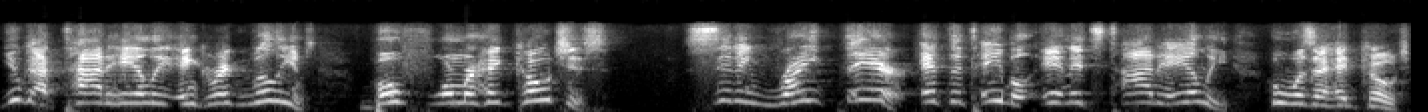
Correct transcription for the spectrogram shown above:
You got Todd Haley and Gregg Williams, both former head coaches, sitting right there at the table, and it's Todd Haley who was a head coach.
